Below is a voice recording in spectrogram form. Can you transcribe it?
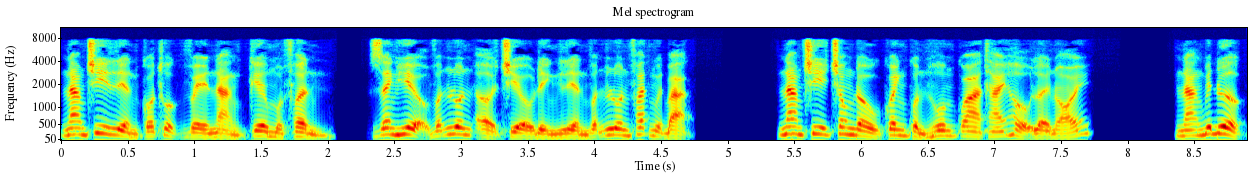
Nam Chi liền có thuộc về nàng kia một phần, danh hiệu vẫn luôn ở triều đình liền vẫn luôn phát nguyệt bạc. Nam Chi trong đầu quanh quẩn hôm qua Thái Hậu lời nói. Nàng biết được,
